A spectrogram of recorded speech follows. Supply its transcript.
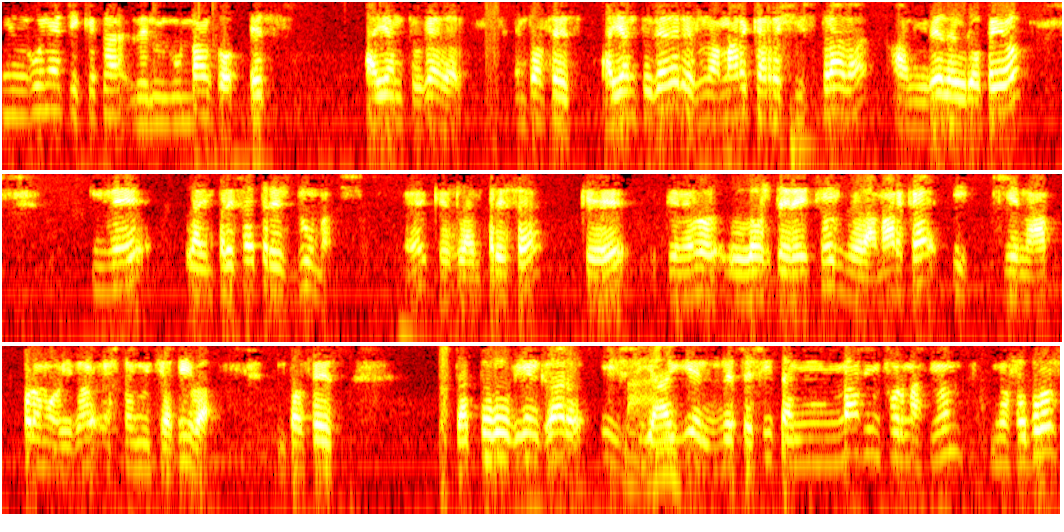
ninguna etiqueta de ningún banco. Es I am Together. Entonces, I Together es una marca registrada a nivel europeo de la empresa Tres Dumas, ¿eh? que es la empresa que tiene los derechos de la marca y quien ha promovido esta iniciativa. Entonces, está todo bien claro. Y si alguien necesita más información, nosotros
